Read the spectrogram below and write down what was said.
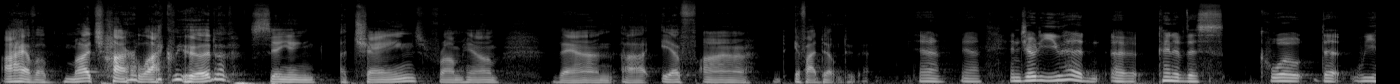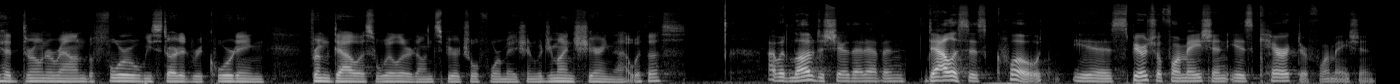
I have a much higher likelihood of seeing a change from Him than uh, if I if I don't do that. Yeah, yeah. And Jody, you had uh, kind of this quote that we had thrown around before we started recording from Dallas Willard on spiritual formation. Would you mind sharing that with us? I would love to share that, Evan. Dallas's quote is spiritual formation is character formation.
